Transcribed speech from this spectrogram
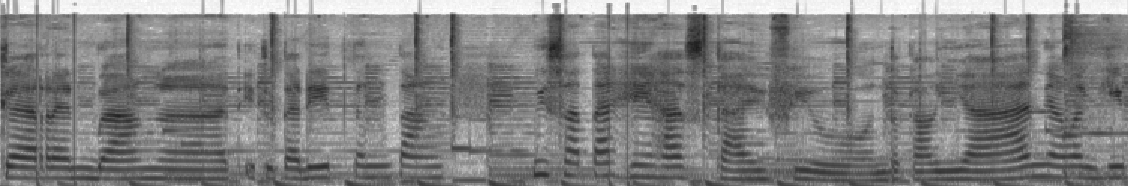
Keren banget. Itu tadi tentang wisata Heha Sky View. Untuk kalian yang lagi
